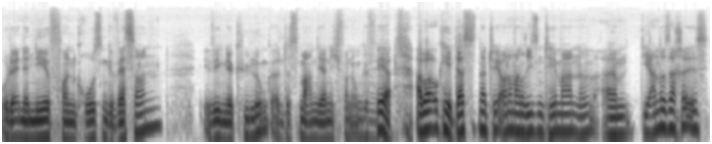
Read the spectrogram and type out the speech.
oder in der Nähe von großen Gewässern. wegen der Kühlung. Und das machen die ja nicht von ungefähr. Aber okay, das ist natürlich auch nochmal ein Riesenthema. Ne? Ähm, die andere Sache ist,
